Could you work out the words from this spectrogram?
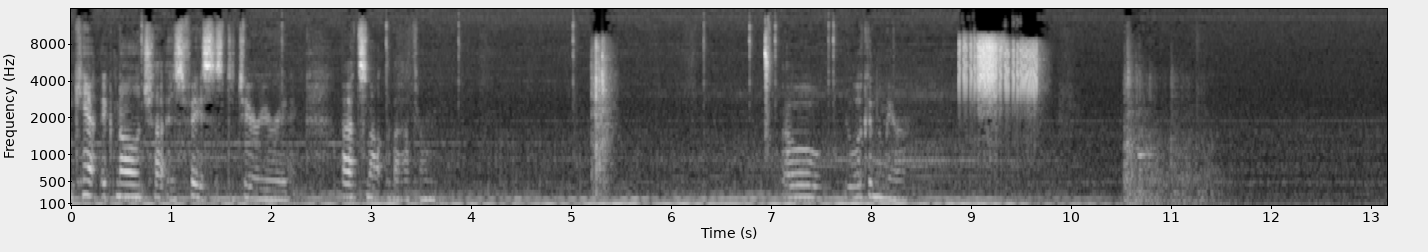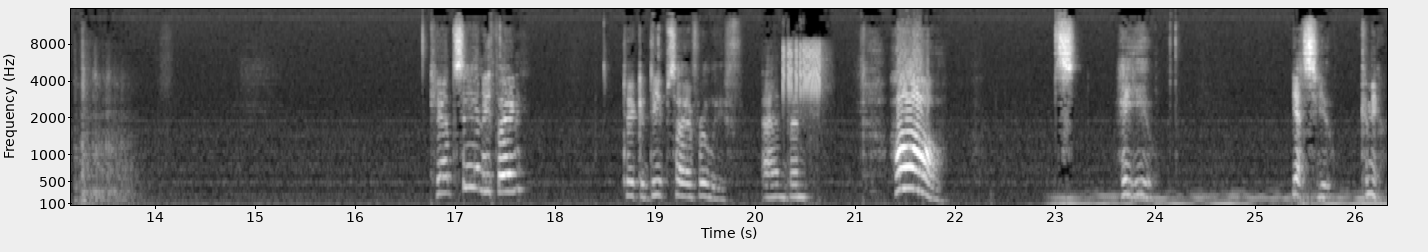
can't acknowledge that his face is deteriorating. That's not the bathroom. Oh, you look in the mirror. Can't see anything. Take a deep sigh of relief. And then... Ha! Oh! Hey, you. Yes, you. Come here.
